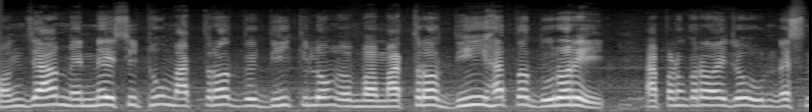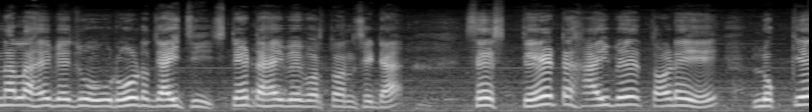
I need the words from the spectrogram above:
ଗଞ୍ଜାମ ଏନ୍ଏସିଠୁ ମାତ୍ର ଦୁଇ କିଲୋ ମାତ୍ର ଦୁଇ ହାତ ଦୂରରେ ଆପଣଙ୍କର ଏ ଯେଉଁ ନ୍ୟାସନାଲ୍ ହାଇୱେ ଯେଉଁ ରୋଡ଼ ଯାଇଛି ଷ୍ଟେଟ୍ ହାଇୱେ ବର୍ତ୍ତମାନ ସେଇଟା ସେ ଷ୍ଟେଟ୍ ହାଇୱେ ତଳେ ଲୋକେ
